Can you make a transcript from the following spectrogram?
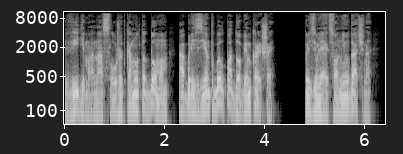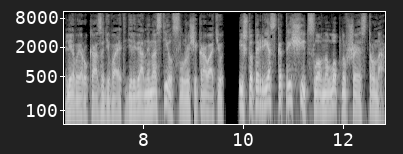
Видимо, она служит кому-то домом, а брезент был подобием крыши. Приземляется он неудачно. Левая рука задевает деревянный настил, служащий кроватью, и что-то резко трещит, словно лопнувшая струна.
